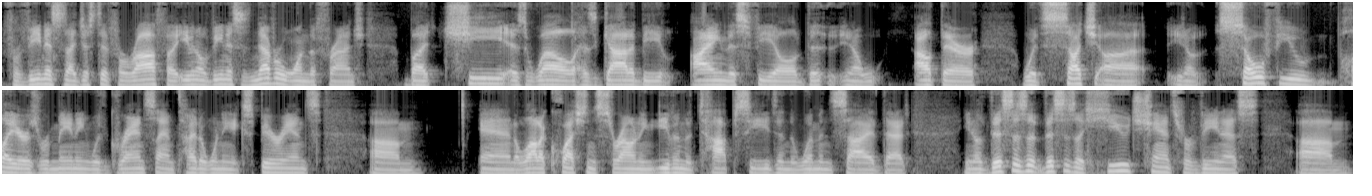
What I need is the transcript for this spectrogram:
for Venus as I just did for Rafa. Even though Venus has never won the French, but she as well has got to be eyeing this field, you know, out there with such uh you know so few players remaining with Grand Slam title winning experience. Um, and a lot of questions surrounding even the top seeds in the women's side that you know this is a this is a huge chance for Venus um,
